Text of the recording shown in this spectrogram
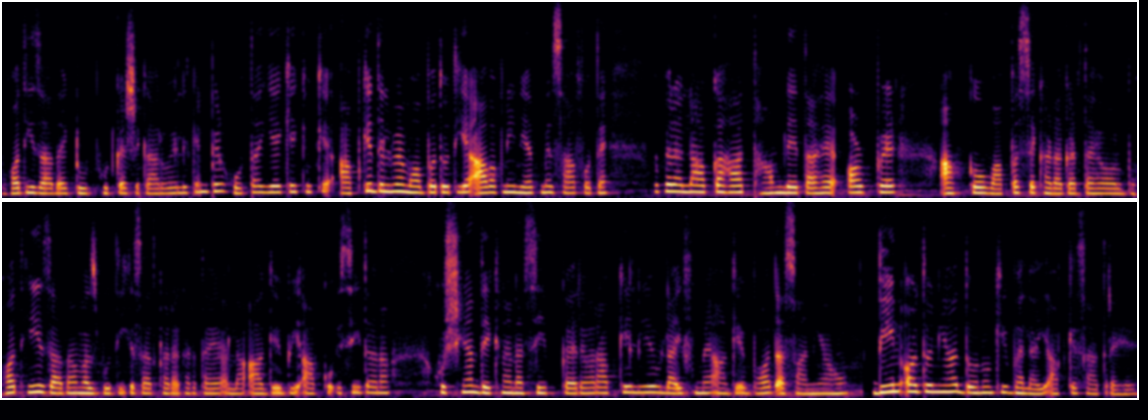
बहुत ही ज़्यादा एक टूट फूट का शिकार हुए, लेकिन फिर होता यह कि क्योंकि आपके दिल में मोहब्बत होती है, आप अपनी नीयत में साफ़ होते हैं तो फिर अल्लाह आपका हाथ थाम लेता है और फिर आपको वापस से खड़ा करता है और बहुत ही ज़्यादा मज़बूती के साथ खड़ा करता है। अल्लाह आगे भी आपको इसी तरह खुशियाँ देखना नसीब करे और आपके लिए लाइफ में आगे बहुत आसानियाँ हों। दीन और दुनिया दोनों की भलाई आपके साथ रहे।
